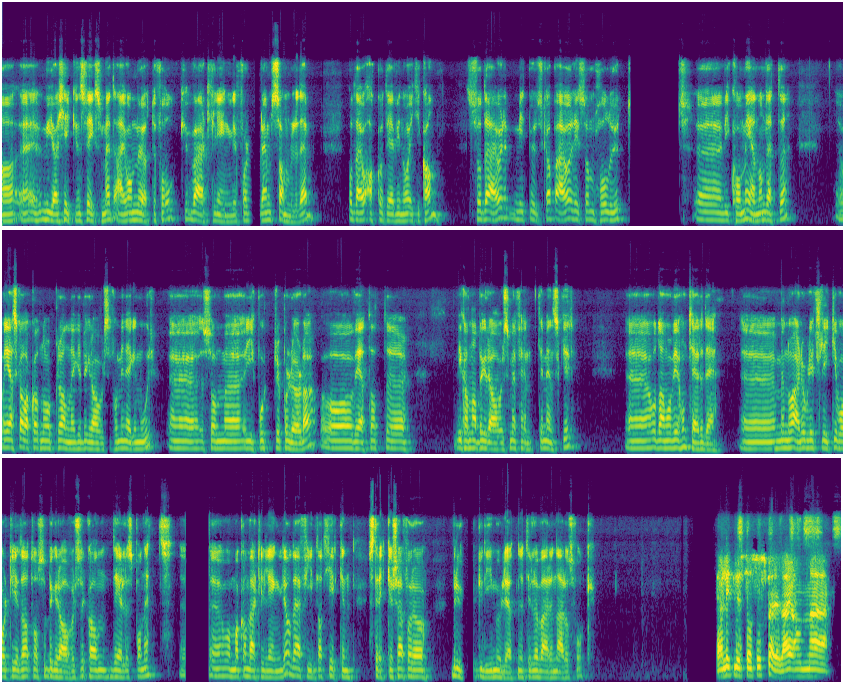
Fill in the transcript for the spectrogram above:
mye av Kirkens virksomhet er jo å møte folk, være tilgjengelig for dem, samle dem. Og det er jo akkurat det vi nå ikke kan. Så jo, mitt budskap er jo liksom hold ut. Uh, vi kommer gjennom dette. Jeg skal akkurat nå planlegge begravelse for min egen mor, uh, som uh, gikk bort på lørdag. Og vet at vi kan ha begravelse med 50 mennesker. og da må vi håndtere det. men nå er det jo blitt slik i vår tid at også begravelse kan deles på nett. og man kan være tilgjengelig. Og det er fint at Kirken strekker seg for å bruke de mulighetene til å være nær hos folk. Jeg har litt lyst til å spørre deg om eh,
